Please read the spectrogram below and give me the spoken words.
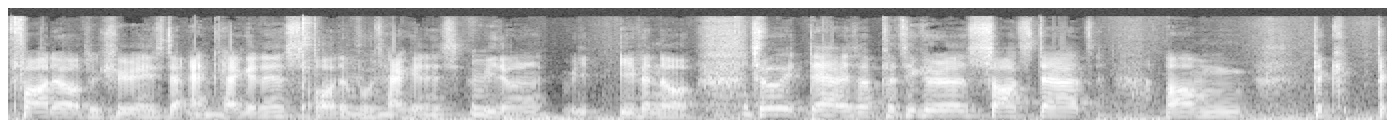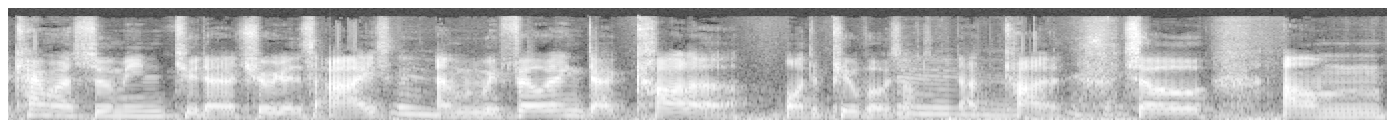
father of the children is the antagonist or the protagonist. We don't we even know. So it- there is a particular shot that um, the, the camera zoom into the children's eyes and revealing the color or the pupils of that color. So, um,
